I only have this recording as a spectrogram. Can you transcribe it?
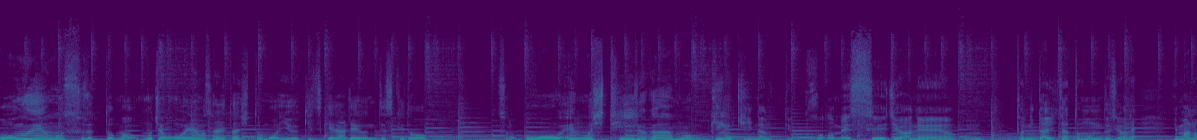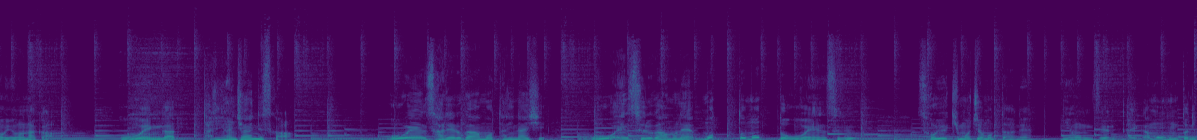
応援をすると、まあ、もちろん応援をされた人も勇気づけられるんですけどその応援をしている側も元気になるっていうこのメッセージはね本当に大事だと思うんですよね。今の世の中応援が足りないんじゃないんですか？応援される側も足りないし応援する側もねもっともっと応援する。そういう気持ちを持ったらね日本全体がもう本当に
